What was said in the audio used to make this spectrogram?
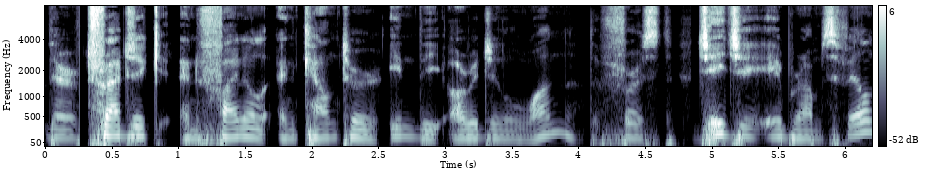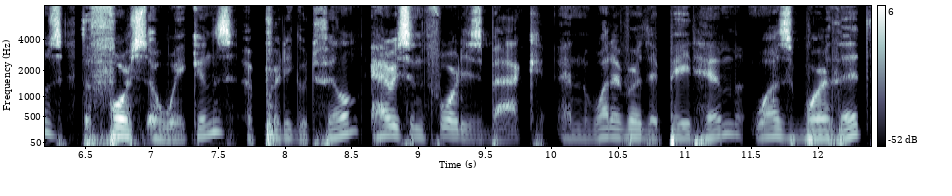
their tragic and final encounter in the original one, the first J.J. Abrams films, The Force Awakens, a pretty good film. Harrison Ford is back, and whatever they paid him was worth it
